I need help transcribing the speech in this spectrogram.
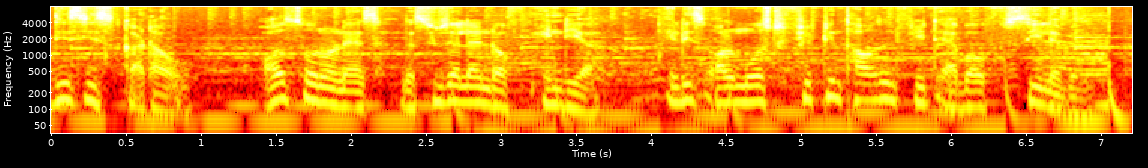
This is Katao, also known as the Switzerland of India. It is almost 15,000 feet above sea level.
